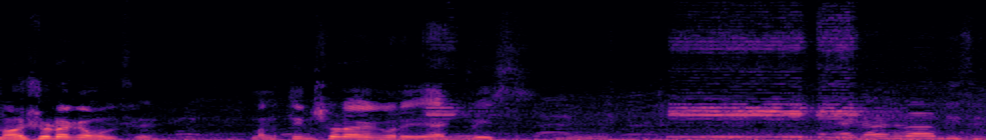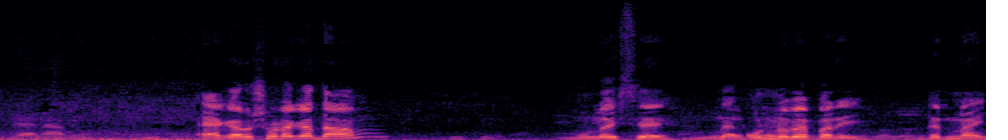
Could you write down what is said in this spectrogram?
নয়শো টাকা বলছে। মানে তিনশো টাকা করে এক পিস এগারোশো টাকা দাম? মূলাইছে অন্য ব্যাপারই। দেন নাই?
